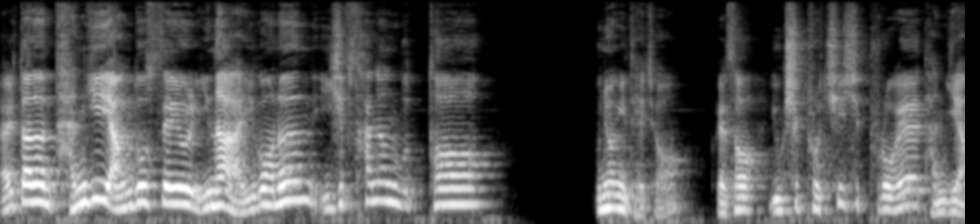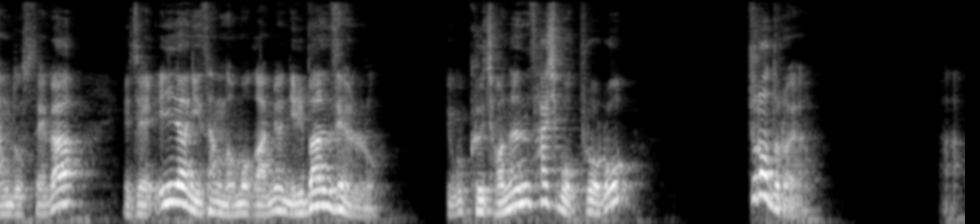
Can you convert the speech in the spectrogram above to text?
일단은 단기 양도세율 인하 이거는 24년부터 운영이 되죠. 그래서 60% 70%의 단기 양도세가 이제 1년 이상 넘어가면 일반세율로 그리고 그 전은 45%로 줄어들어요. 아,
